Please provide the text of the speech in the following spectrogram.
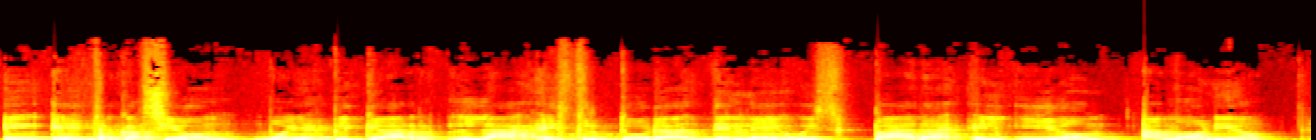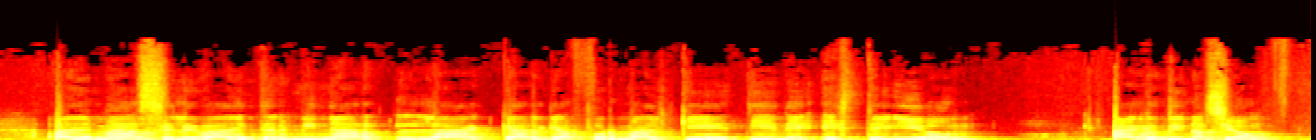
En esta ocasión voy a explicar la estructura de Lewis para el ion amonio. Además se le va a determinar la carga formal que tiene este ion. A continuación.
